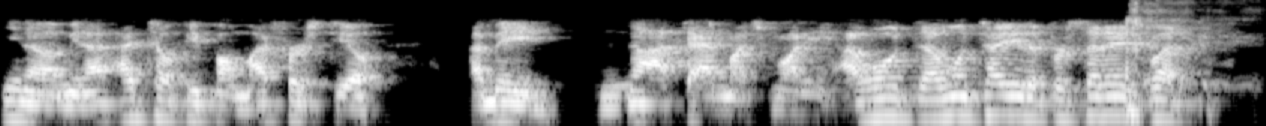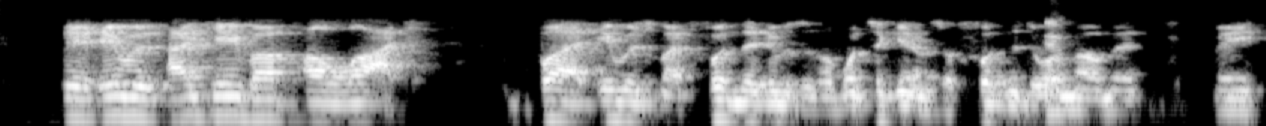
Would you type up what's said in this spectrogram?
you know, I mean, I, I tell people on my first deal, I made not that much money. I won't I won't tell you the percentage, but it, it, was I gave up a lot, but it was my foot in the it was a, once again it was a foot in the door moment for me.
